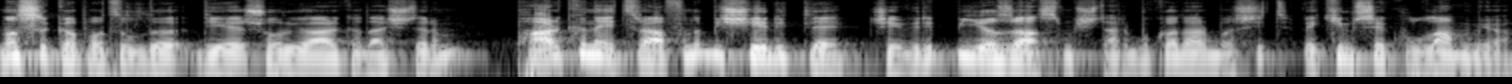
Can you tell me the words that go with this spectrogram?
Nasıl kapatıldı diye soruyor arkadaşlarım. Parkın etrafını bir şeritle çevirip bir yazı asmışlar. Bu kadar basit ve kimse kullanmıyor.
